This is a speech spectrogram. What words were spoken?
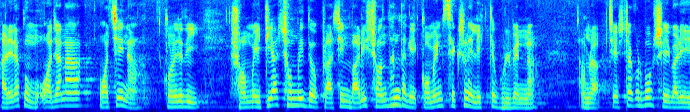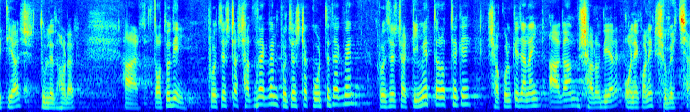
আর এরকম অজানা, অচেনা, কোনো যদি সম, ইতিহাস সমৃদ্ধ, প্রাচীন বাড়ির সন্ধান থাকে কমেন্ট সেকশনে লিখতে ভুলবেন না। আমরা চেষ্টা করব সেই বাড়ির ইতিহাস তুলে ধরার। আর ততদিন প্রচেষ্টার সাথে থাকবেন, প্রচেষ্টা করতে থাকবেন প্রচেষ্টা টিমের তরফ থেকে সকলকে জানাই আগাম শারদীয়ার অনেক অনেক শুভেচ্ছা।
